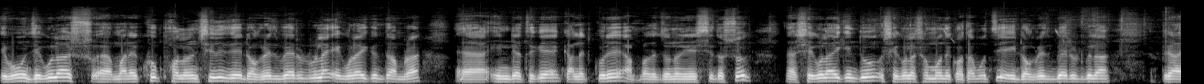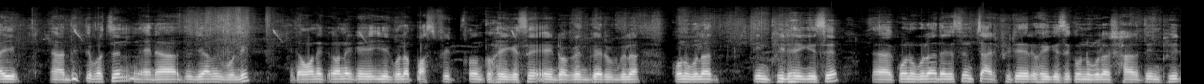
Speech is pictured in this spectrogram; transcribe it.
এবং যেগুলো মানে খুব ফলনশীল যে ডগরেজ বিয়ার রুটগুলো এগুলাই কিন্তু আমরা ইন্ডিয়া থেকে কালেক্ট করে আপনাদের জন্য নিয়ে এসেছি দর্শক। সেগুলাই কিন্তু সেগুলো সম্বন্ধে কথা বলছি। এই ডগরেজ বিয়ার রুটগুলো প্রায় দেখতে পাচ্ছেন এটা যদি আমি বলি এটা অনেক অনেক ইয়েগুলো পাঁচ ফিট পর্যন্ত হয়ে গেছে। এই ডগরেজ বিয়ার রুটগুলো কোনোগুলা তিন ফিট হয়ে গেছে কোনোগুলা দেখেছেন চার ফিটের হয়ে গেছে কোনোগুলা সাড়ে তিন ফিট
